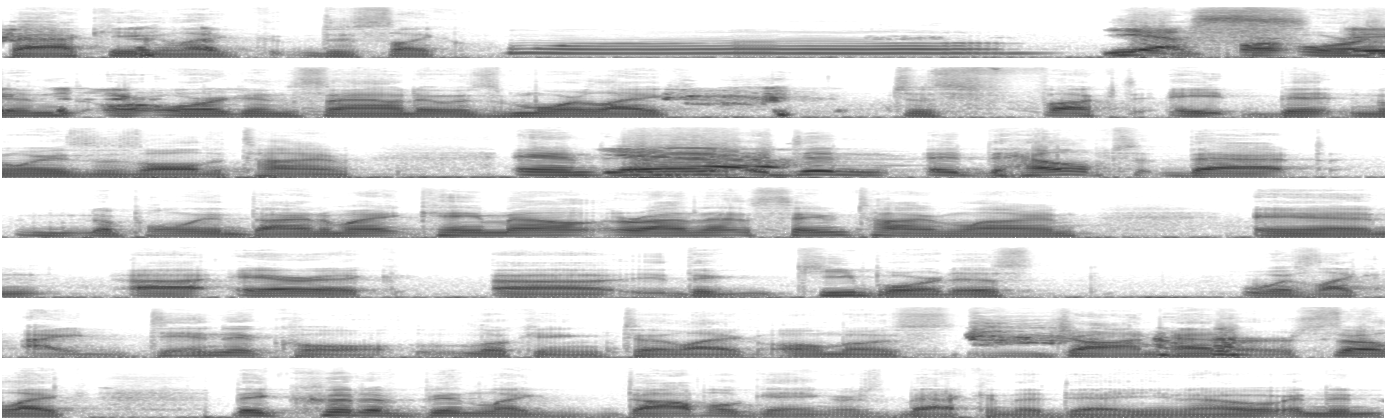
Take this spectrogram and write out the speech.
backing like just like Yes, or organ or organ sound. It was more like just fucked eight bit noises all the time. And it- it, didn't. It helped that Napoleon Dynamite came out around that same timeline, and uh, Eric, uh, the keyboardist, was like identical looking to like almost Jon Heder. so like they could have been like doppelgangers back in the day, you know. And then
